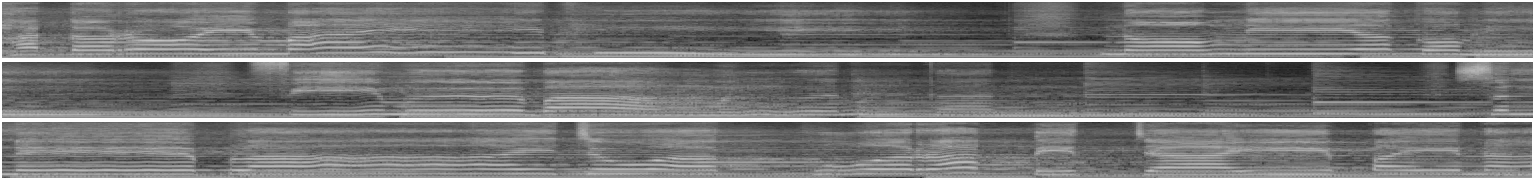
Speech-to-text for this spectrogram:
ผัดอร่อยไหมพี่ น้องเมียก็มี ฝีมือบางเหมือนกันเสน่ห์ปลายจวักหัวรักติดใจไปนา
